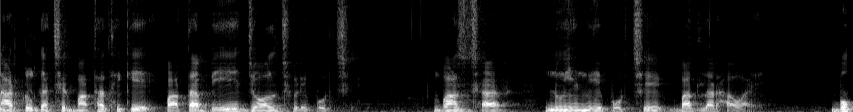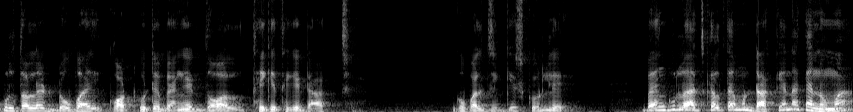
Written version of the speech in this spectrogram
নারকেল গাছের মাথা থেকে পাতা বেয়ে জল ঝরে পড়ছে। বাঁশঝাড় নুয়ে নুয়ে পড়ছে বাদলার হাওয়ায়। বকুলতলার ডোবায় কটকটে ব্যাঙের দল থেকে থেকে ডাকছে। গোপাল জিজ্ঞেস করলে, ব্যাঙগুলো আজকাল তেমন ডাকে না কেন মা?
